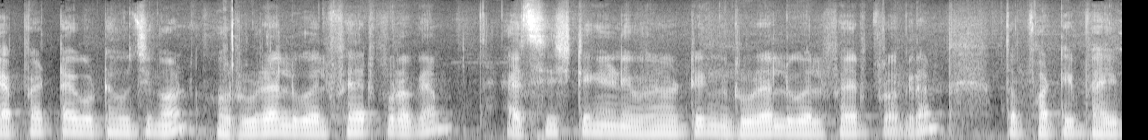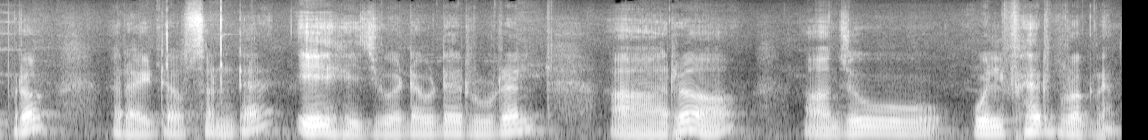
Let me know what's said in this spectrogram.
କ୍ୟାପେଟ୍ଟା ଗୋଟେ ହେଉଛି କ'ଣ rural welfare programme assisting and ଇଭେଣ୍ଟିଂ ରୁରାଲ୍ ୱେଲଫେୟାର୍ ପ୍ରୋଗ୍ରାମ୍ ତ ଫର୍ଟି ଫାଇଭ୍ର ରାଇଟ୍ ଅପସନ୍ଟା ଏ ହେଇଯିବ ଏଇଟା ଗୋଟେ ରୁରାଲ୍ ର ଯେଉଁ ୱେଲଫେୟାର୍ ପ୍ରୋଗ୍ରାମ୍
